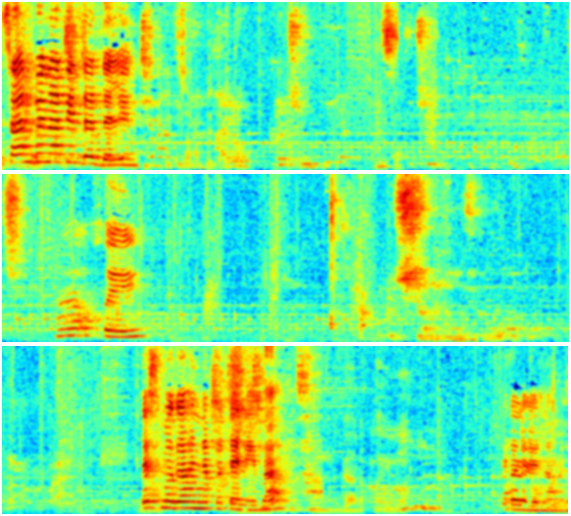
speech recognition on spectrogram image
Saan ba natin dadalhin? Dito sa kabila. Ito. Dito. Ah, okay. Tapos maghahanap pa tayo iba? Hmm, naghanap na iba. Teka lang lang.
